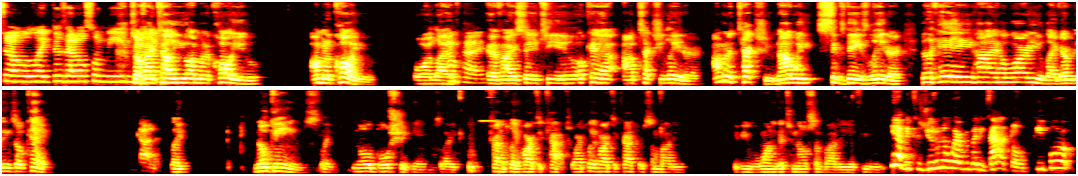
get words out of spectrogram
So like, does that also mean? So if I tell you I'm gonna call you, I'm gonna call you. Or like okay, if I say to you, okay, I'll text you later, I'm gonna text you. Now wait six days later, they're like, hey, hi, how are you? Like everything's okay. got it. Like no games, like no bullshit games, like trying to play hard to catch. Why play hard to catch with somebody if you want to get to know somebody? If you Yeah, because you don't know where everybody's at though. People,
